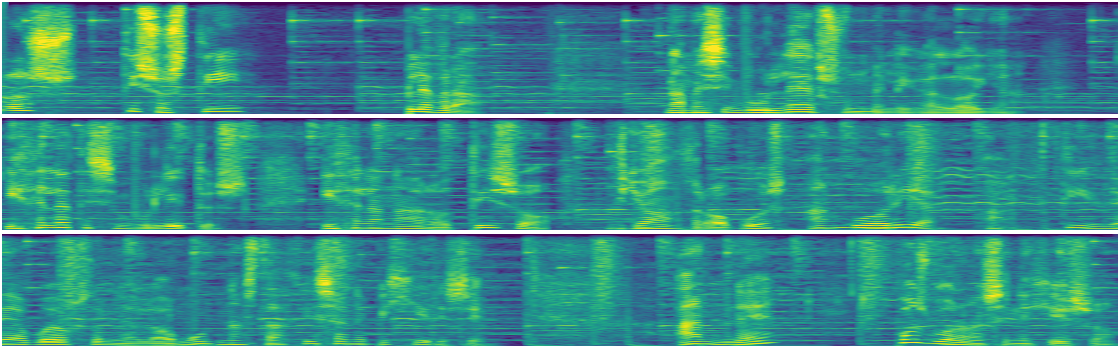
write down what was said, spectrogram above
προς τη σωστή πλευρά. Να με συμβουλεύσουν με λίγα λόγια. Ήθελα τη συμβουλή τους. Ήθελα να ρωτήσω δύο ανθρώπους αν μπορεί αυτή η ιδέα που έχω στο μυαλό μου να σταθεί σαν επιχείρηση. Αν ναι, πώς μπορώ να συνεχίσω;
